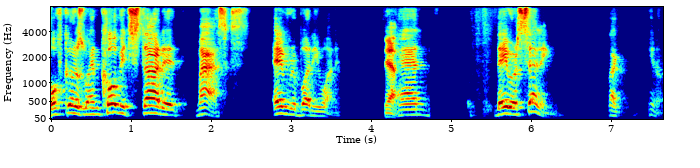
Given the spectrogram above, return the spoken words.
Of course, when COVID started, masks, everybody wanted. Yeah. And they were selling like, you know,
